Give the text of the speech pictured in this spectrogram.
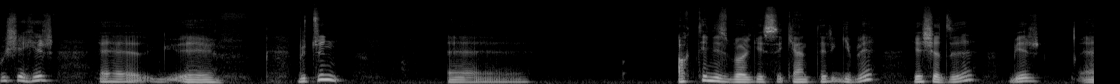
Bu şehir e, e, bütün e, Akdeniz bölgesi kentleri gibi yaşadığı bir e,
